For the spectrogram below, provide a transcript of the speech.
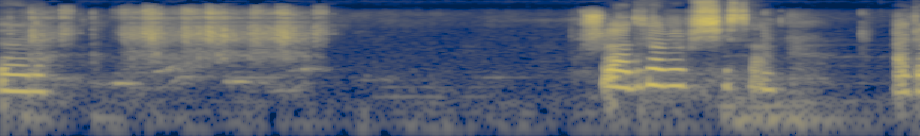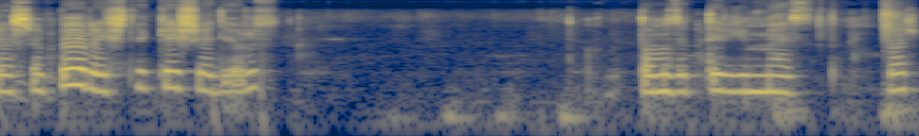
Böyle. Şurada şöyle bir şey san. Arkadaşlar böyle işte keşfediyoruz. Domuz etleri yenmez. Var.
